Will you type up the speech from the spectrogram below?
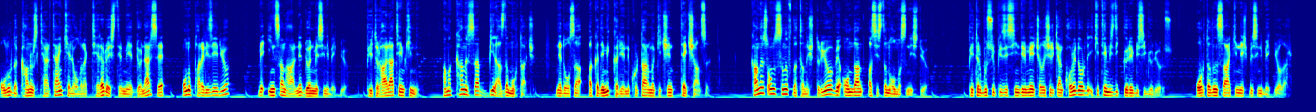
olur da Connors kertenkele olarak terör estirmeye dönerse onu paralize ediyor ve insan haline dönmesini bekliyor. Peter hala temkinli ama Connors'a biraz da muhtaç. Ne de olsa akademik kariyerini kurtarmak için tek şansı. Connors onu sınıfla tanıştırıyor ve ondan asistan olmasını istiyor. Peter bu sürprizi sindirmeye çalışırken koridorda iki temizlik görevlisi görüyoruz. Ortalığın sakinleşmesini bekliyorlar.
